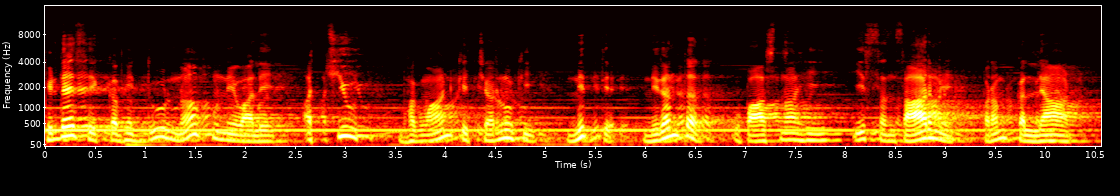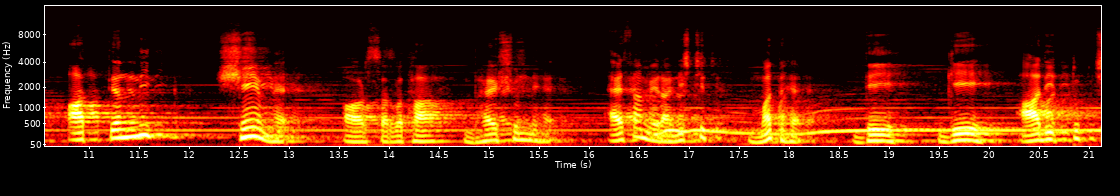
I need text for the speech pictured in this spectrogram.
हृदय से कभी दूर न होने वाले अच्युत भगवान के चरणों की नित्य, निरंतर उपासना ही इस संसार में परम कल्याण आत्यंतिक क्षेम है और सर्वथा भय शून्य है। ऐसा मेरा निश्चित मत है। देह, गेह आदि तुच्छ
